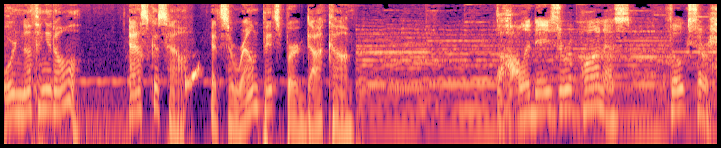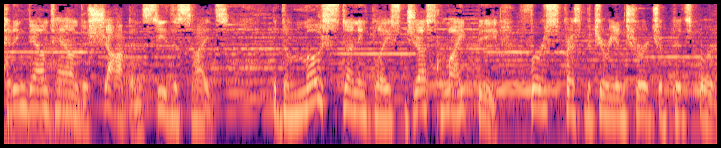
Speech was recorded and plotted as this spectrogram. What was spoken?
or nothing at all. Ask us how at surroundpittsburgh.com. The holidays are upon us. Folks are heading downtown to shop and see the sights. But the most stunning place just might be First Presbyterian Church of Pittsburgh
